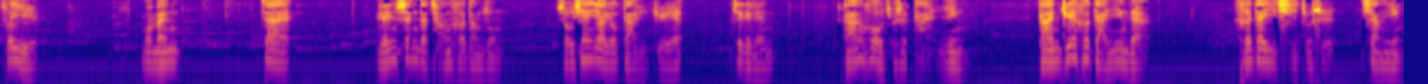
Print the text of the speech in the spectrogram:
所以，我们在人生的长河当中，首先要有感觉，这个人，然后就是感应，感觉和感应的合在一起就是相应。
